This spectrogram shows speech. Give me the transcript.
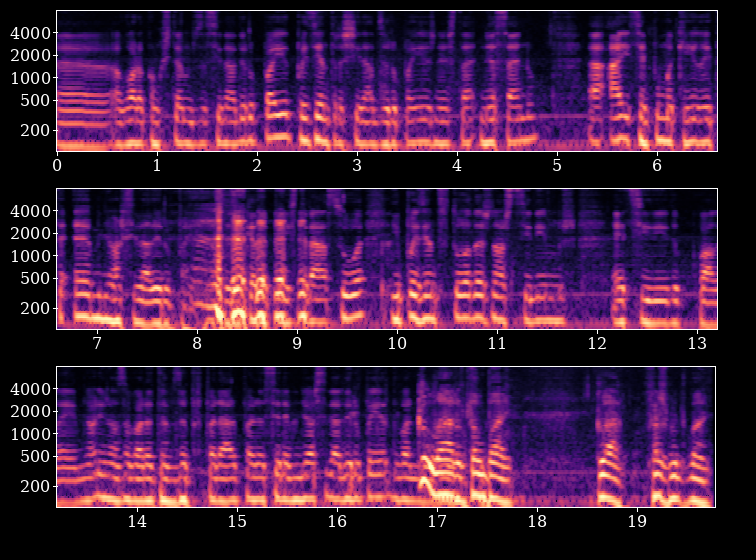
uh, agora conquistamos a cidade europeia, depois entre as cidades europeias neste, a- nesse ano há, há sempre uma que é eleita a melhor cidade europeia. Ou seja, cada país terá a sua e depois entre todas nós decidimos, é decidido qual é a melhor e nós agora estamos a preparar para ser a melhor cidade europeia do ano Claro, 2025. também. Claro, faz muito bem.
